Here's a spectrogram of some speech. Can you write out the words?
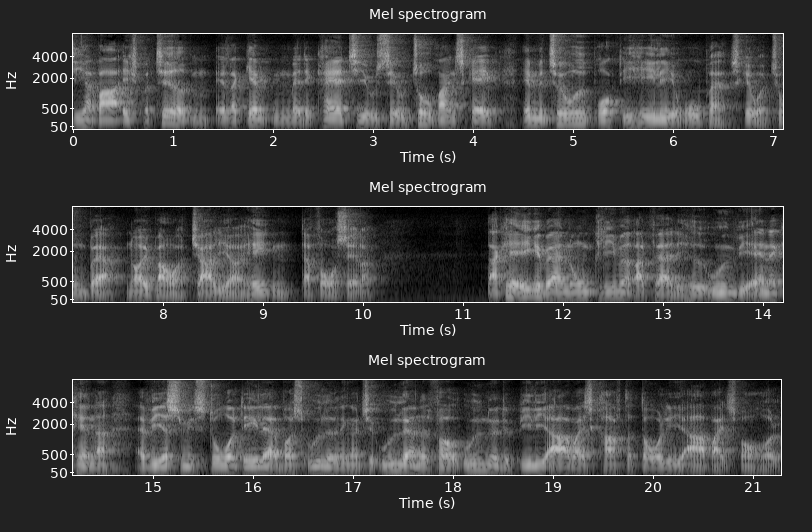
De har bare eksporteret dem eller gemt dem med det kreative CO2-regnskab, en metode brugt i hele Europa, skriver Thunberg, Neubauer, Charlie og Hayden, der fortsætter. Der kan ikke være nogen klimaretfærdighed, uden vi anerkender, at vi har smidt store dele af vores udledninger til udlandet for at udnytte billig arbejdskraft og dårlige arbejdsforhold.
